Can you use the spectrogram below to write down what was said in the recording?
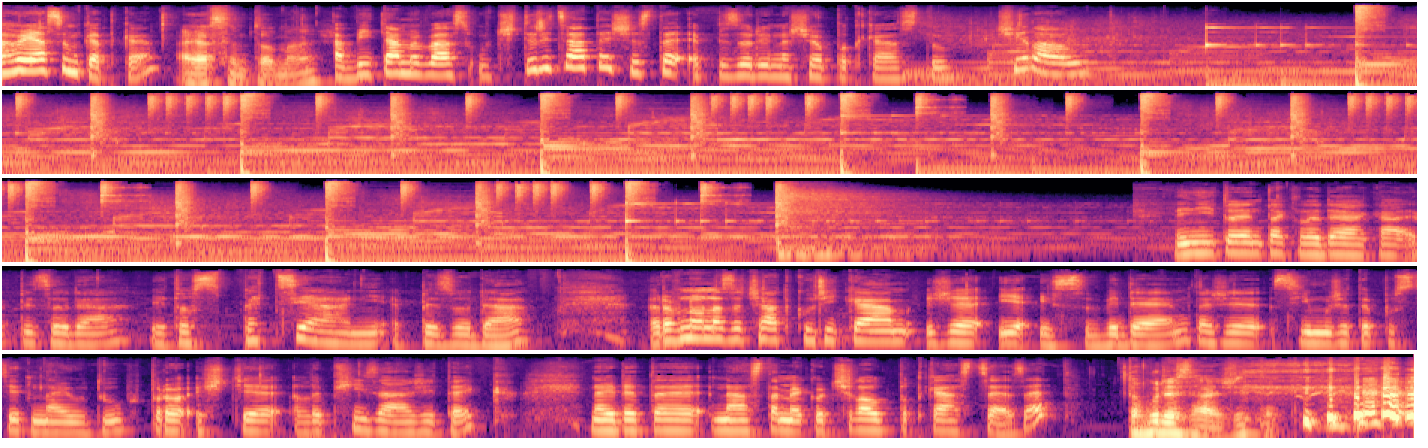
Ahoj, já jsem Katka. A já jsem Tomáš. A vítáme vás u 46. epizody našeho podcastu Chill Out. Není to jen tak ledajaká epizoda, je to speciální epizoda. Rovnou na začátku říkám, že je i s videem, takže si ji můžete pustit na YouTube pro ještě lepší zážitek. Najdete nás tam jako chilloutpodcast.cz. To bude zážitek.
